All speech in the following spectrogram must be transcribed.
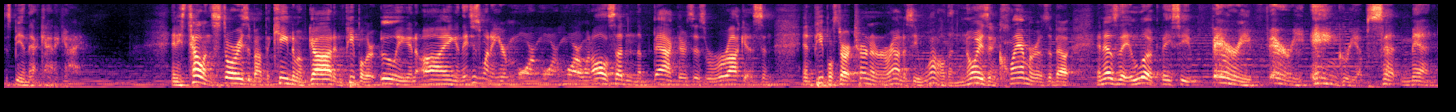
Just being that kind of guy. And he's telling stories about the kingdom of God, and people are oohing and awing, and they just want to hear more and more and more. When all of a sudden in the back there's this ruckus, and, and people start turning around to see what all the noise and clamor is about. And as they look, they see very, very angry, upset men.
